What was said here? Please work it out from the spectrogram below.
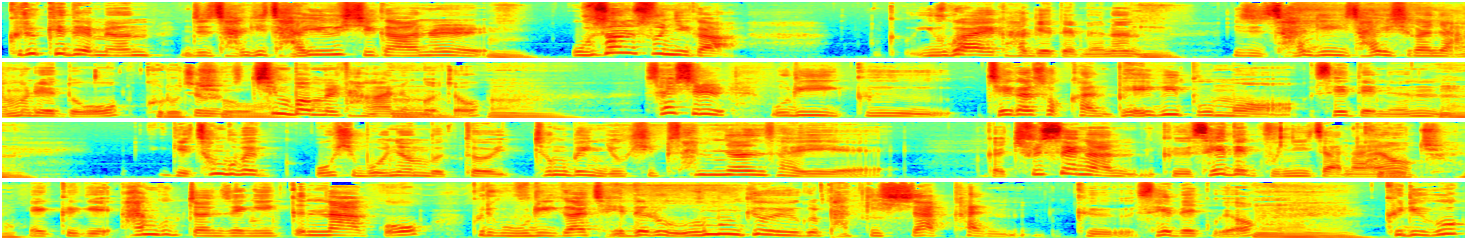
그렇게 되면 이제 자기 자유 시간을 음. 우선순위가 육아에 가게 되면은 음. 이제 자기 자유 시간이 아무래도 그렇죠. 좀 침범을 당하는 음. 거죠. 음. 사실 우리 그 제가 속한 베이비 부머 세대는 음. 이게 1955년부터 1963년 사이에 그러니까 출생한 그 세대군이잖아요. 그렇죠. 예, 그게 한국 전쟁이 끝나고 그리고 우리가 제대로 의무 교육을 받기 시작한 그 세대고요. 음. 그리고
